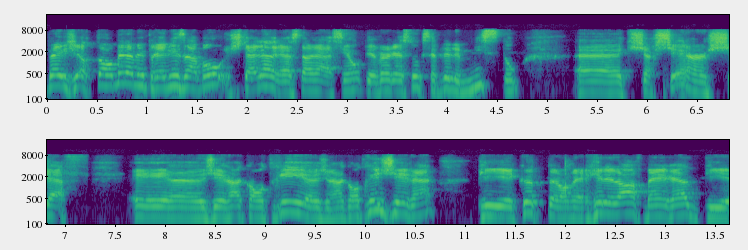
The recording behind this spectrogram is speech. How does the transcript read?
ben, j'ai retombé dans mes premiers amours. J'étais allé la restauration, puis il y avait un resto qui s'appelait le Misto, euh, qui cherchait un chef. Et euh, j'ai rencontré, euh, j'ai rencontré le gérant. Puis, écoute, on a hit it off bien raide, puis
